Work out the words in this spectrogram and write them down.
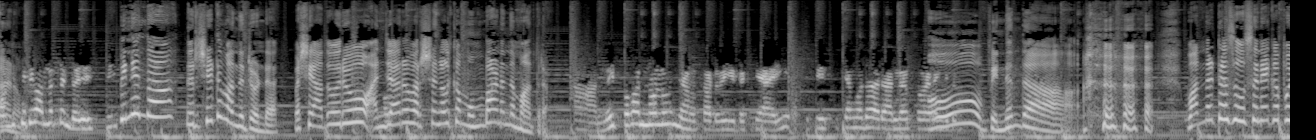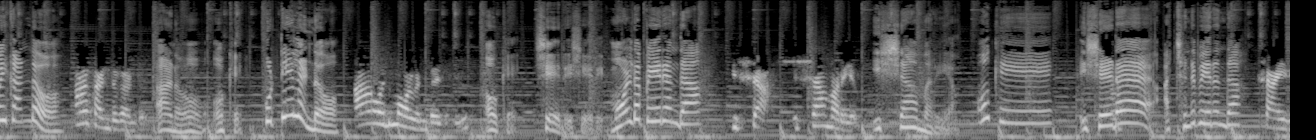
പോണ്ടിച്ചേരി വന്നിട്ടുണ്ട് ചേച്ചി? പിന്നെന്താ? തീർച്ചയായിട്ടും വന്നിട്ടുണ്ട്. പക്ഷെ അതൊരു അഞ്ചാറ് വർഷങ്ങൾക്ക് മുമ്പാണെന്ന് മാത്രം. ആ ഇപ്പൊ വന്നോളൂ. ഞങ്ങൾക്ക് അവിടെ വീടൊക്കെ ആയി. ചേച്ചിക്ക് അങ്ങോട്ട് ഓ പിന്നെന്താ? വന്നിട്ട് സൂസനെയൊക്കെ പോയി കണ്ടോ? ആ കണ്ടു കണ്ടു. ആണോ? ഓക്കെ. കുട്ടികളുണ്ടോ? ആ ഒരു മോളുണ്ട് ഓക്കെ. ശരി ശരി. മോളുടെ പേരെന്താ? ഇഷ. ഇഷ മറിയം ഇഷ മറിയം. ഓക്കെ. ഇഷയുടെ അച്ഛന്റെ പേരെന്താ? ഷൈൻ.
